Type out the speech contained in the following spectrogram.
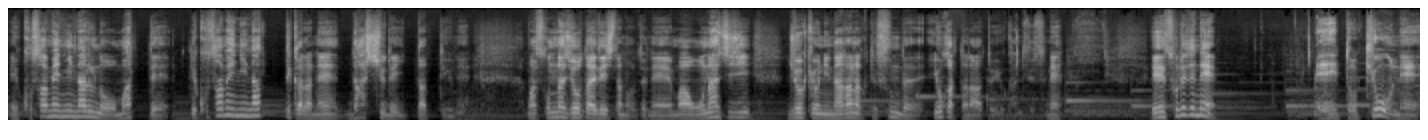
え小雨になるのを待って、で、小雨になってからね、ダッシュで行ったっていうね、まあそんな状態でしたのでね、まあ同じ状況にならなくて済んでよかったなという感じですね。えー、それでね、えっ、ー、と今日ね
